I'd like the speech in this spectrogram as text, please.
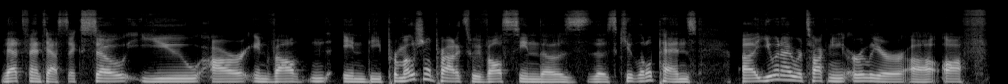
That's fantastic. So you are involved in, the promotional products. We've all seen those those cute little pens. Uh, you and I were talking earlier uh, off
